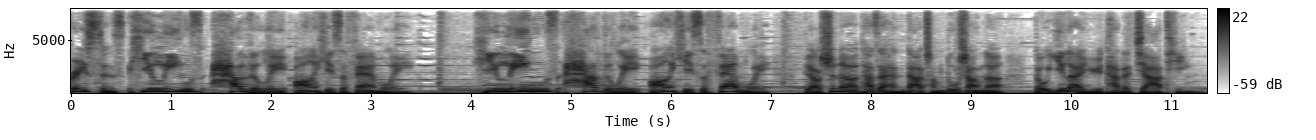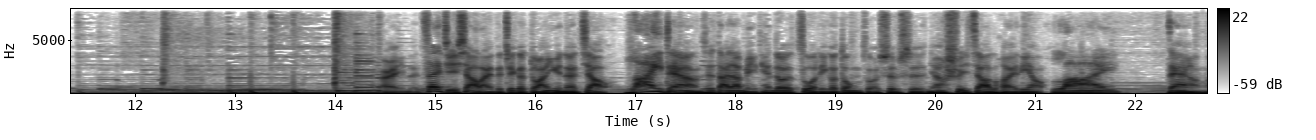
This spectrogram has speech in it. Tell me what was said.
For instance, he leans heavily on his family. He leans heavily on his family，表示呢他在很大程度上呢都依赖于他的家庭。哎，再接下来的这个短语呢叫 lie down，这是大家每天都要做的一个动作，是不是？你要睡觉的话一定要 lie down，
